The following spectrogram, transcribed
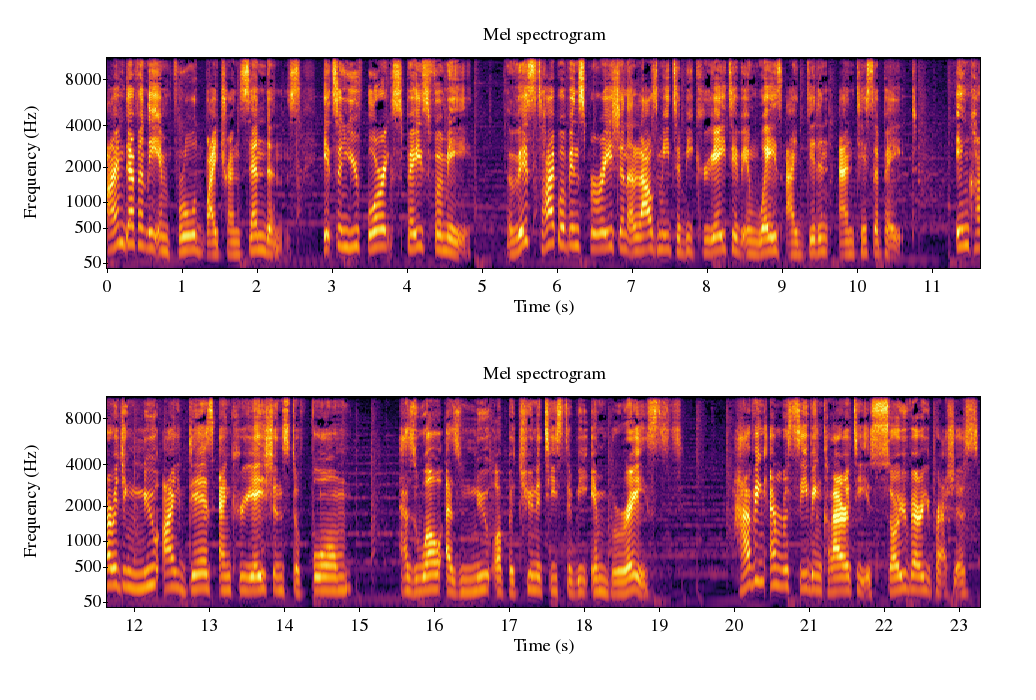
I'm definitely enthralled by transcendence. It's a euphoric space for me. This type of inspiration allows me to be creative in ways I didn't anticipate, encouraging new ideas and creations to form, as well as new opportunities to be embraced. Having and receiving clarity is so very precious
